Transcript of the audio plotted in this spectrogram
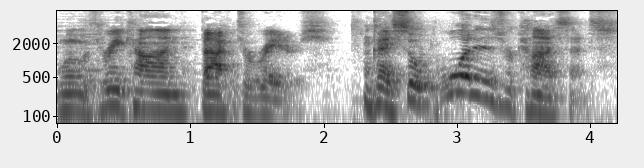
went with Recon, back to Raiders. Okay, so what is reconnaissance?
